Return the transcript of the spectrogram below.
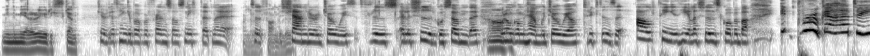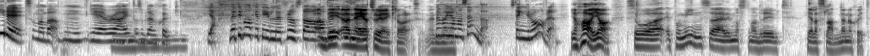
minimerar du ju risken. Gud, jag tänker bara på Friends-avsnittet när Eller typ. Chandler och Joeys frys eller kyl går sönder Ja. och de kommer hem och Joey har tryckt i sig allting i hela kylskåpet bara It broke, I had to eat it! Och man bara hmm, yeah right och så blir han sjuk. Ja, men tillbaka till frosta av Ja, det, ja, nej, jag tror jag är klar alltså. Men, Men vad eh, gör man sen då? Stänger du av den? Jaha, ja. Så eh, på min så är, det- måste man dra ut hela sladden och skit.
